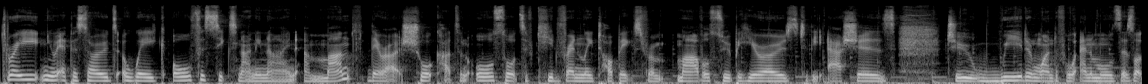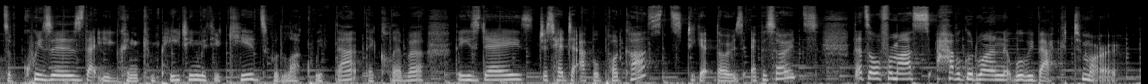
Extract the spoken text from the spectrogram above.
Three new episodes a week, all for $6.99 a month. There are shortcuts on all sorts of kid friendly topics from Marvel superheroes to the Ashes to weird and wonderful animals. There's lots of quizzes that you can compete in with your kids. Good luck with that. They're clever these days. Just head to Apple Podcasts to get those episodes. That's all from us. Have a good one. We'll be back tomorrow.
